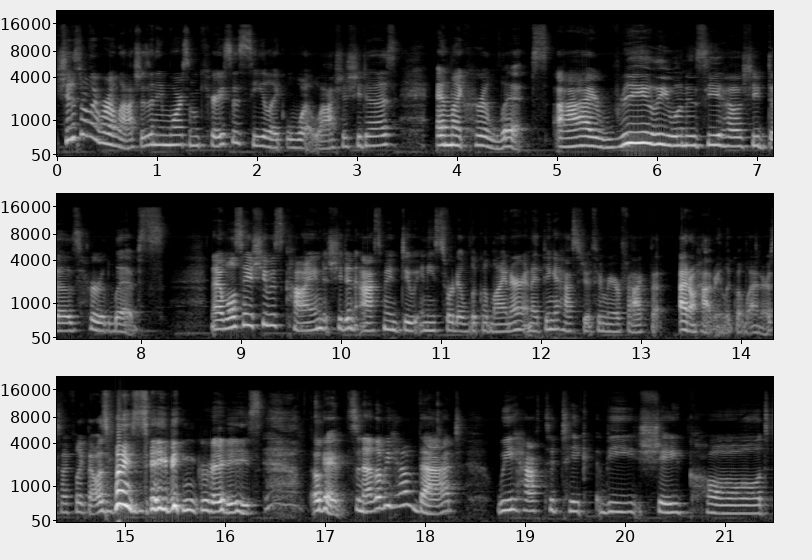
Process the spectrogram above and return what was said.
she doesn't really wear lashes anymore. So I'm curious to see like what lashes she does and like her lips. I really want to see how she does her lips. And I will say she was kind. She didn't ask me to do any sort of liquid liner, and I think it has to do with the mere fact that I don't have any liquid liners. I feel like that was my saving grace. Okay, so now that we have that, we have to take the shade called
